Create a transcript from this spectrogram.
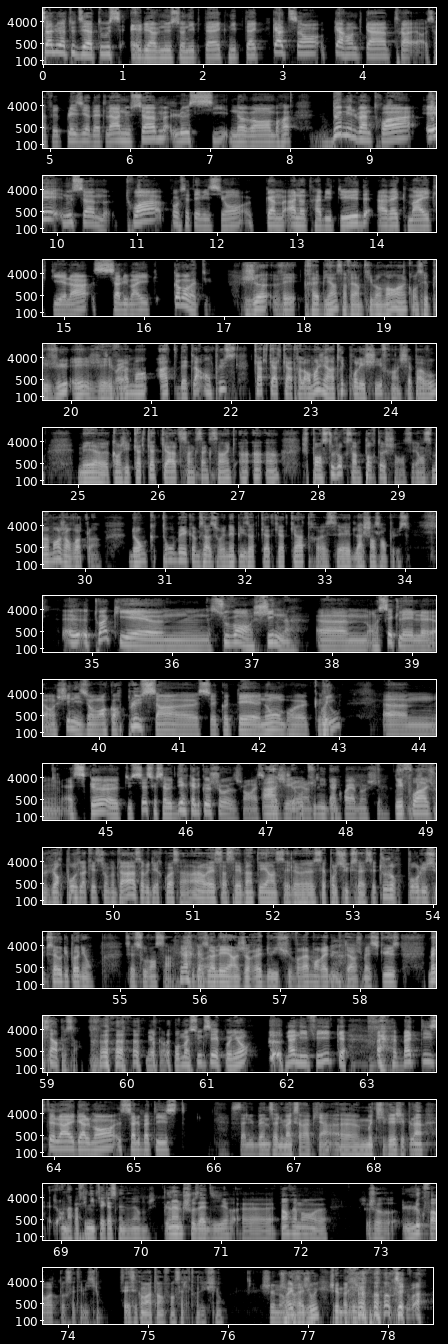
Salut à toutes et à tous et bienvenue sur NipTech, NipTech 444. Ça fait plaisir d'être là. Nous sommes le 6 novembre 2023 et nous sommes trois pour cette émission, comme à notre habitude, avec Mike qui est là. Salut Mike, comment vas-tu? Je vais très bien, ça fait un petit moment hein, qu'on s'est plus vu et j'ai vraiment hâte d'être là. En plus, 4-4-4. Alors moi j'ai un truc pour les chiffres, hein, je sais pas vous, mais euh, quand j'ai 4-4-4, 5-5-5, 1-1-1, je pense toujours que ça me porte chance. Et en ce moment j'en vois plein. Donc tomber comme ça sur une épisode 4-4-4, euh, c'est de la chance en plus. Euh, toi qui es souvent en Chine, on sait que les, en Chine ils ont encore plus hein, ce côté nombre que nous. Euh, est-ce que euh, tu sais ce que ça veut dire quelque chose genre, Ah, j'ai aucune idée. Incroyable en Chine. Des fois, je leur pose la question comme ça. Ah, ça veut dire quoi ça? Ah ouais, ça c'est 21. C'est le, c'est pour le succès. C'est toujours pour le succès ou du pognon. C'est souvent ça. Je suis désolé, hein, je réduis. Je suis vraiment réducteur. Je m'excuse, mais c'est un peu ça. D'accord. Pour moi, succès et pognon. Magnifique. Baptiste est là également. Salut Baptiste. Salut Ben, salut Max, ça va bien? Euh, motivé, j'ai plein. On n'a pas fini la semaine dernière, donc j'ai plein de choses à dire. Euh, non, vraiment. Euh je look forward pour cette émission. C'est comment en français la traduction je me, réjouis. Je me réjouis. tu vois.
